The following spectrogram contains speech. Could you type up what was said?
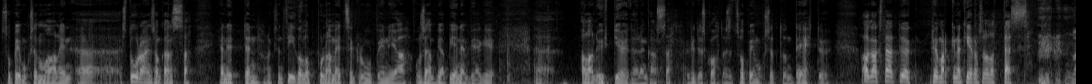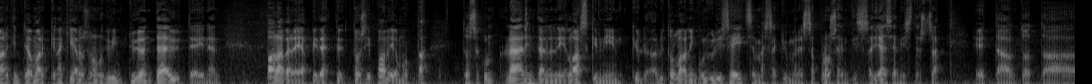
sopimuksen maalin äh, Stura Enson kanssa ja nytten, oliko se nyt viikonloppuna Metsä Groupin ja useampia pienempiäkin äh, alan yhtiöitä, joiden kanssa yrityskohtaiset sopimukset on tehty. Alkaako tämä työ, työmarkkinakierros olla tässä? No ainakin työmarkkinakierros on ollut hyvin työn täyteinen. Palavereja pidetty tosi paljon, mutta tuossa kun lähdin tänne, niin laskin, niin kyllä nyt ollaan niin kuin yli 70 prosentissa jäsenistössä, että on tota,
